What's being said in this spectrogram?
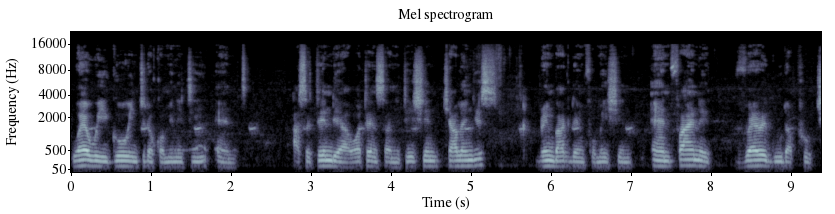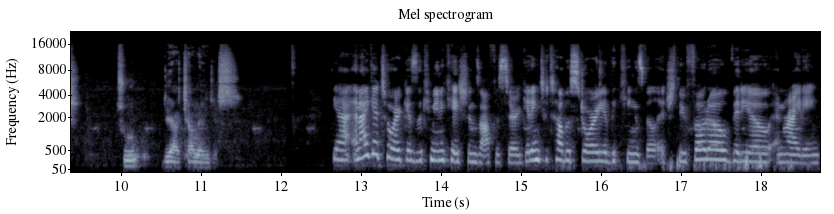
where we go into the community and ascertain their water and sanitation challenges, bring back the information, and find a very good approach to their challenges. Yeah, and I get to work as the communications officer, getting to tell the story of the King's Village through photo, video, and writing.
